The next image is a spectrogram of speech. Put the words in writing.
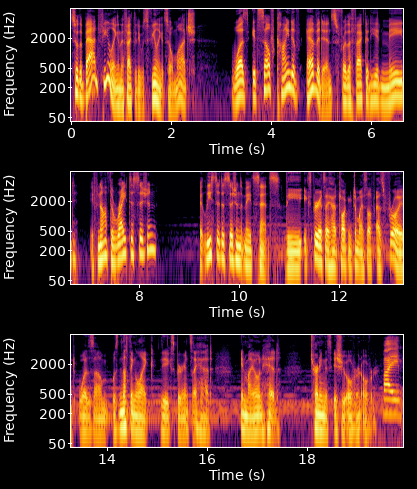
So the bad feeling and the fact that he was feeling it so much was itself kind of evidence for the fact that he had made, if not the right decision, at least a decision that made sense. The experience I had talking to myself as Freud was um, was nothing like the experience I had in my own head, turning this issue over and over. By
